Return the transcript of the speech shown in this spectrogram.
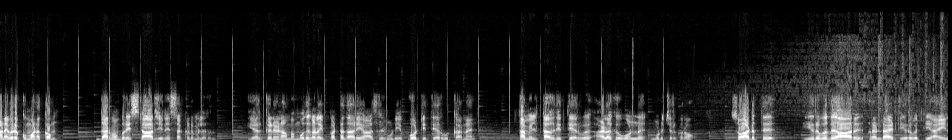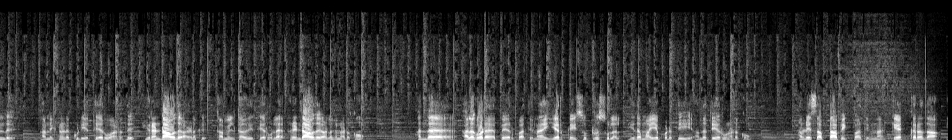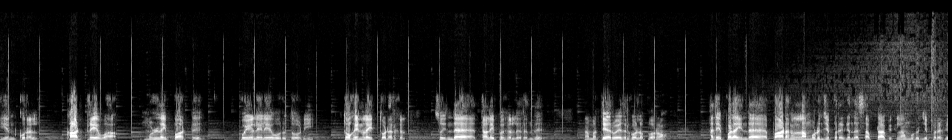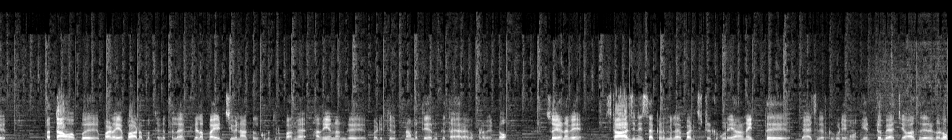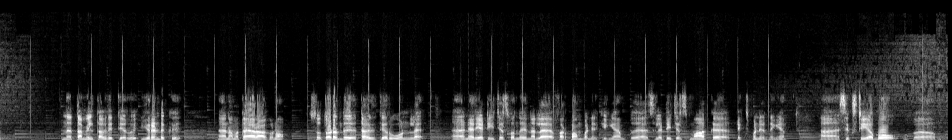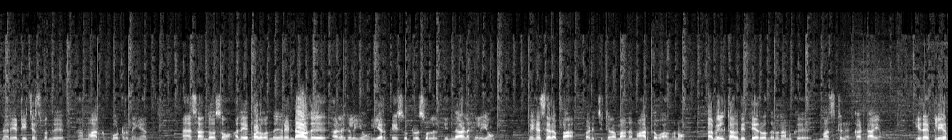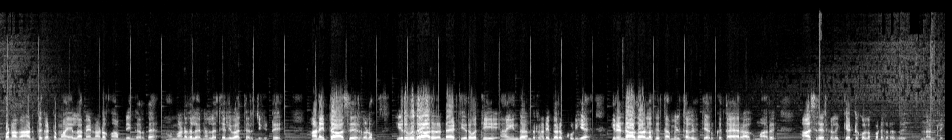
அனைவருக்கும் வணக்கம். Dharmapuri star genius அகாடமியிலிருந்து. ஏற்கனவே நாம் முதுகலை பட்டதாரி ஆசிரியர்களுடைய போட்டித் தேர்வுக்கான தமிழ் தகுதி தேர்வு அழகு ஒன்று முடிச்சிருக்கிறோம். ஸோ அடுத்து இருபது ஆறு ரெண்டாயிரத்தி இருபத்தி ஐந்து அன்னைக்கு நடக்கக்கூடிய தேர்வானது. இரண்டாவது அழகு தமிழ் தகுதி தேர்வில் ரெண்டாவது அழகு நடக்கும். அந்த அழகோட பேர் பார்த்திங்கன்னா இயற்கை சுற்றுச்சூழல். இதை மையப்படுத்தி அந்த தேர்வு நடக்கும். அப்படியே சப்டாபிக் பார்த்திங்கன்னா கேட்கிறதா என் குரல். காற்றேவா முல்லைப்பாட்டு புயலிலே ஒரு தோணி தொகைநிலை தொடர்கள். ஸோ இந்த தலைப்புகள் இருந்து நம்ம தேர்வை எதிர்கொள்ள போகிறோம் அதே போல் இந்த பாடங்கள்லாம் முடிஞ்ச பிறகு இந்த சப்டாபிக்லாம் முடிஞ்ச பிறகு பத்தாம் வகுப்பு பழைய பாட புத்தகத்தில் கீழே பயிற்சி வினாக்கள் கொடுத்துருப்பாங்க. அதையும் நன்கு படித்து விட்டு நம்ம தேர்வுக்கு தயாராகப்பட வேண்டும். ஸோ எனவே ஸ்டார் ஜினிஸ் அகாடமியில் படிச்சுட்டு இருக்கக்கூடிய அனைத்து பேட்சில் இருக்கக்கூடிய எட்டு பேட்ச் ஆசிரியர்களும் இந்த தமிழ் தகுதி தேர்வு இரண்டுக்கு நம்ம தயாராகணும். ஸோ தொடர்ந்து தகுதி தேர்வு ஒன்றில் நிறைய டீச்சர்ஸ் வந்து நல்ல பர்ஃபார்ம் பண்ணியிருக்கீங்க சில டீச்சர்ஸ் மார்க்கை டெக்ஸ்ட் பண்ணியிருந்தீங்க சிக்ஸ்டி அபோவ் நிறைய டீச்சர்ஸ் வந்து மார்க் போட்டிருந்தீங்க. சந்தோஷம். அதே போல் வந்து ரெண்டாவது அழகுலையும் இயற்கை சுற்றுச்சூழல் இந்த அழகுலையும் மிக சிறப்பாக படிச்சுட்டு நம்ம அந்த மார்க்கை வாங்கணும். தமிழ் தகுதி தேர்வுங்கிறது நமக்கு மஸ்ட்டுங்க கட்டாயம். இதை கிளியர் பண்ணால் தான் அடுத்த கட்டமாக எல்லாமே நடக்கும் அப்படிங்கிறத மனதில் நல்ல தெளிவாக தெரிஞ்சுக்கிட்டு அனைத்து ஆசிரியர்களும் இருபது ஆறு ரெண்டாயிரத்தி இருபத்தி ஐந்து அன்று நடைபெறக்கூடிய இரண்டாவது அழகு தமிழ் தகுதி தேர்வுக்கு தயாராகுமாறு ஆசிரியர்களை கேட்டுக்கொள்ளப்படுகிறது. நன்றி.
